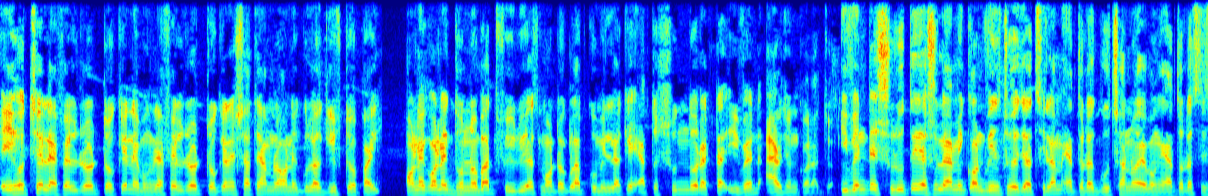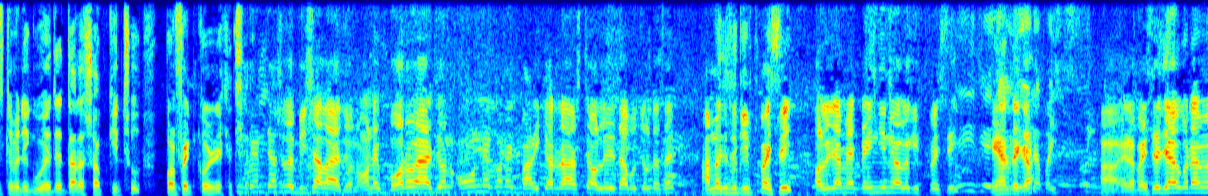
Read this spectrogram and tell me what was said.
এই হচ্ছে র্যাফেল রোড টোকেন এবং র্যাফেল রোড টোকেনের সাথে আমরা অনেকগুলো গিফটও পাই। অনেক অনেক ধন্যবাদ ফিউরিয়াস মোটো ক্লাব কুমিল্লাকে এত সুন্দর একটা ইভেন্ট আয়োজন করার জন্য। ইভেন্টের শুরুতেই আসলে আমি কনভিন্সড হয়ে যাচ্ছিলাম এতটা গুছানো এবং এতটা সিস্টেমেটিক ওয়েতে তারা সবকিছু পারফেক্ট করে রেখেছে। ইভেন্টে আসলে বিশাল আয়োজন অনেক বড় আয়োজন অনেক অনেক বারিকাররা আসছে অলরেডি দাবু চলতেছে। আমরা কিছু গিফট পাইছি অলরেডি আমি একটা ইঞ্জিনিয়ার গিফট পাইছি। এখান থেকে। হ্যাঁ এটা পাইছে। যাই হোক আমি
